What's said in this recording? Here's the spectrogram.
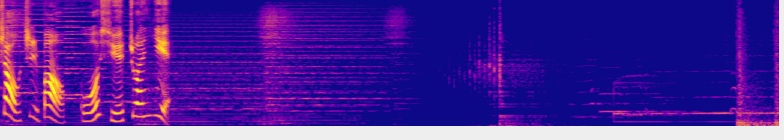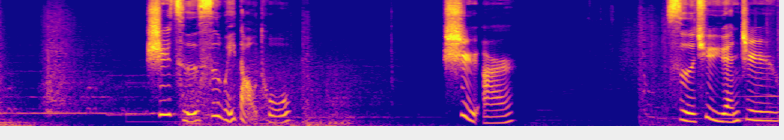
少智报国学专业，诗词思维导图。示儿，死去元知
